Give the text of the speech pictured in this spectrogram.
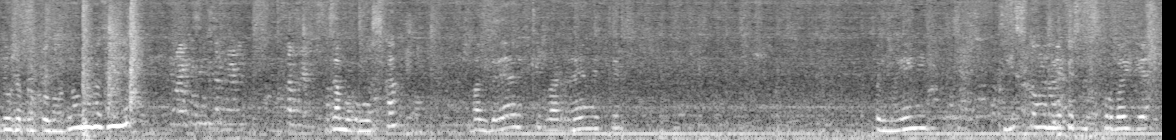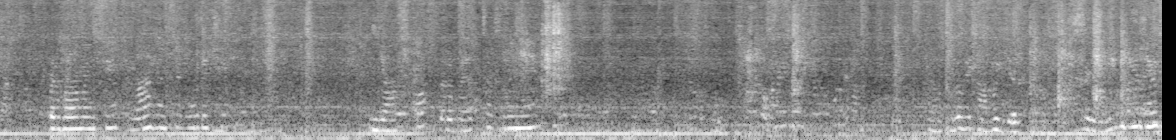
дуже прохолодно в магазині. Заморозка, бандерики, вареники, пельмені, тісто якесь листкове є в пергаменті, нагінці курячі, м'ясо, переберця свині. Великий вибір сирів різних.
